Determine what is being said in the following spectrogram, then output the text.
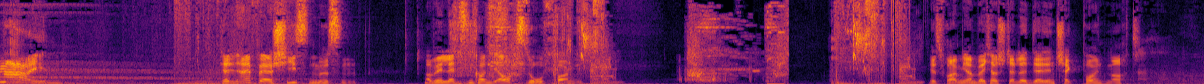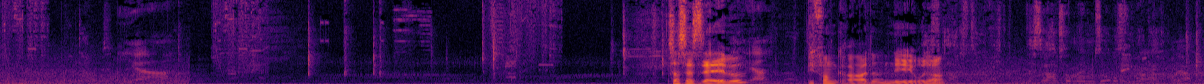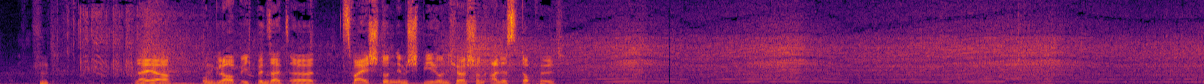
Nein! Ich hätte ihn einfach erschießen müssen. Aber den letzten konnte ich auch so fangen. Jetzt fragen wir an welcher Stelle der den Checkpoint macht. Ist das dasselbe? Wie von gerade? Nee, oder? Naja, unglaublich. Ich bin seit äh, zwei Stunden im Spiel und ich höre schon alles doppelt.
